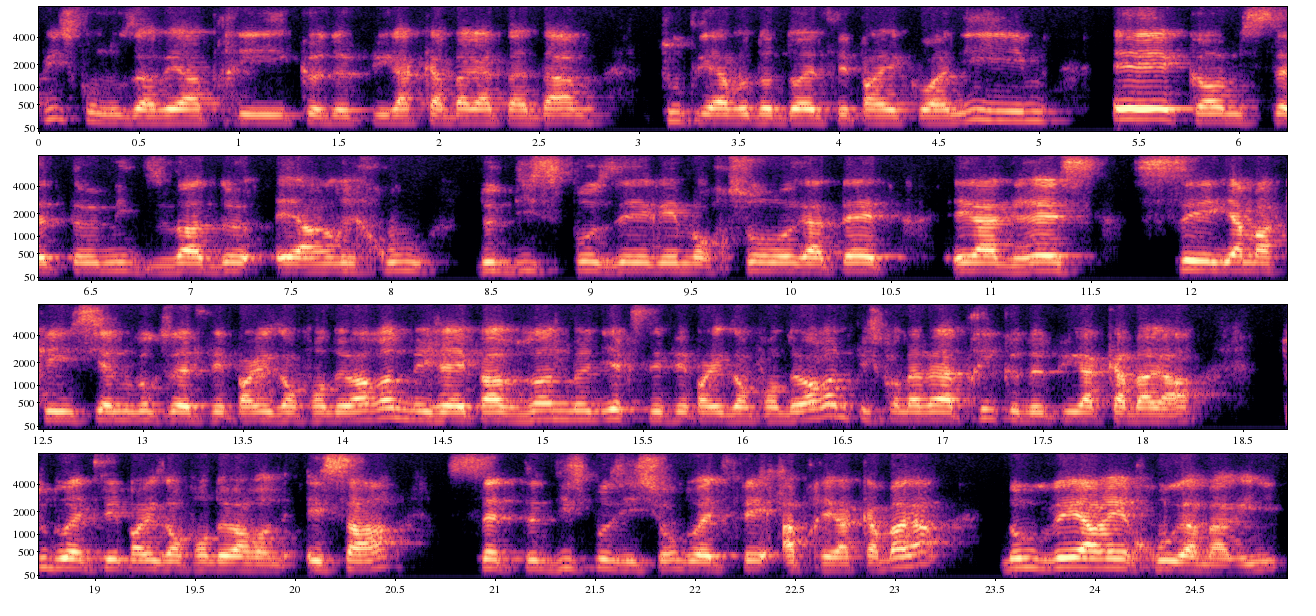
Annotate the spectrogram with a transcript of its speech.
puisqu'on nous avait appris que depuis la Kabbalah Adam, toutes les avodot doivent être faites par les Kohanim, et comme cette mitzvah de E'arichou, de disposer les morceaux, la tête et la graisse, il y a marqué ici à nouveau que ça être fait par les enfants de Aaron, mais je n'avais pas besoin de me dire que c'était fait par les enfants de Aaron, puisqu'on avait appris que depuis la Kabbalah, tout doit être fait par les enfants de Aaron. Et ça, cette disposition doit être faite après la Kabbalah. Donc, la Marie.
